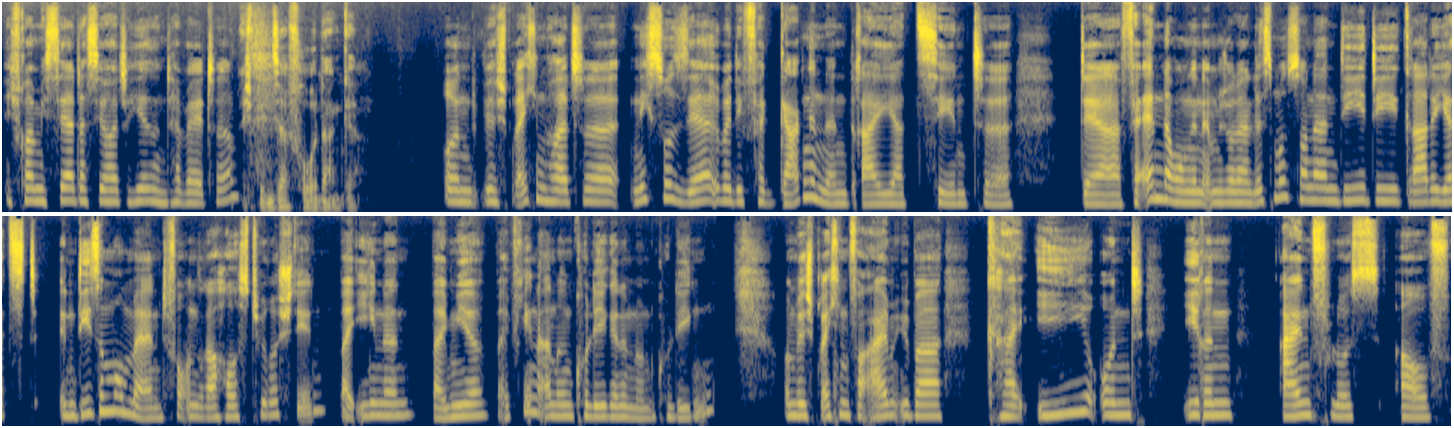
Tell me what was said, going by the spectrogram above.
Ich freue mich sehr, dass Sie heute hier sind, Herr Welte. Ich bin sehr froh, danke. Und wir sprechen heute nicht so sehr über die vergangenen drei Jahrzehnte der Veränderungen im Journalismus, sondern die, die gerade jetzt in diesem Moment vor unserer Haustüre stehen, bei Ihnen, bei mir, bei vielen anderen Kolleginnen und Kollegen. Und wir sprechen vor allem über KI und ihren Einfluss auf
